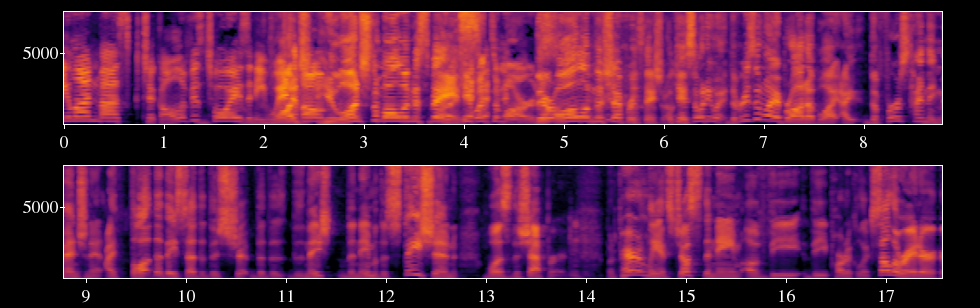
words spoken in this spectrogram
Elon Musk took all of his toys and he went launched, home. he launched them all into space. He went to Mars. They're all on the Shepard station. Okay, so anyway, the reason why I brought up why I the first time they mentioned it, I thought that they said that the ship that the the, nation, the name of the station was the Shepard, but apparently it's just the name of the the particle accelerator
